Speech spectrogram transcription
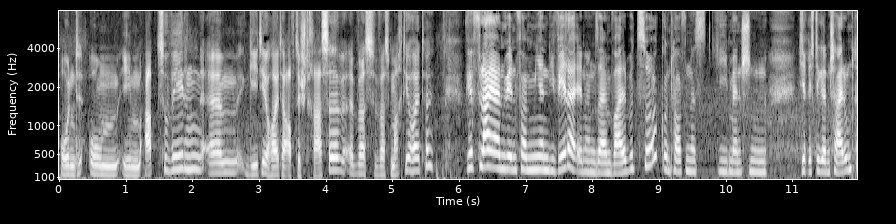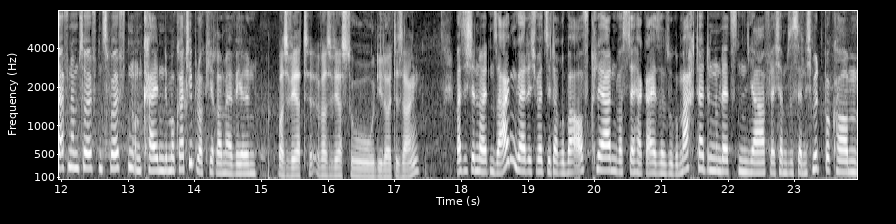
Und um ihn abzuwählen, ähm, geht ihr heute auf die Straße. Was, was macht ihr heute? Wir flyern, wir informieren die WählerInnen in seinem Wahlbezirk und hoffen, dass die Menschen die richtige Entscheidung treffen am 12.12. .12. und keinen Demokratieblockierer mehr wählen. Was, werd, was wirst du die Leute sagen? Was ich den Leuten sagen werde, ich werde sie darüber aufklären, was der Herr Geisel so gemacht hat in dem letzten Jahr. Vielleicht haben sie es ja nicht mitbekommen.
